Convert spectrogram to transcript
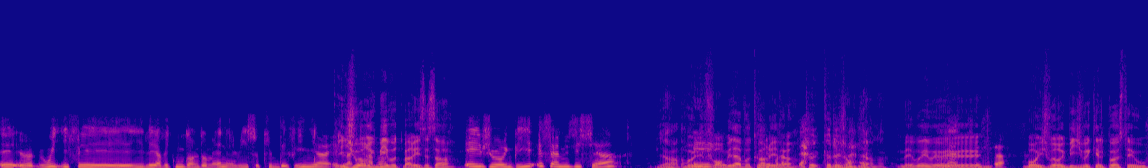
Et euh, oui, il fait, il est avec nous dans le domaine et lui il s'occupe des vignes. Et, de Il la joue au rugby, votre mari, c'est ça Et il joue au rugby et c'est un musicien. Bien. Bon, il est Et- formidable, votre mari, voilà. là. Que, que des gens bien, là. Mais oui, oui, oui. C'est. Bon, il jouait au rugby, il jouait quel poste et où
